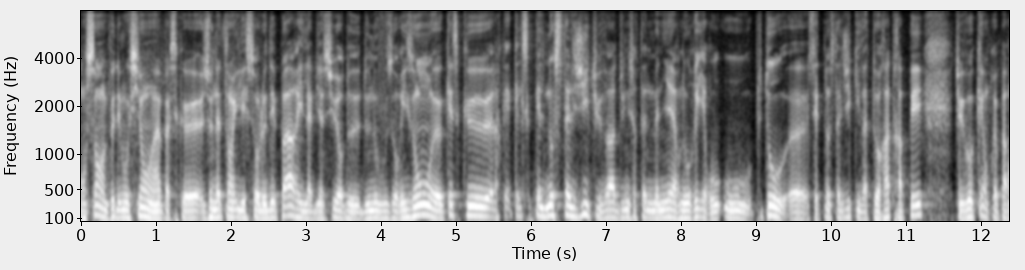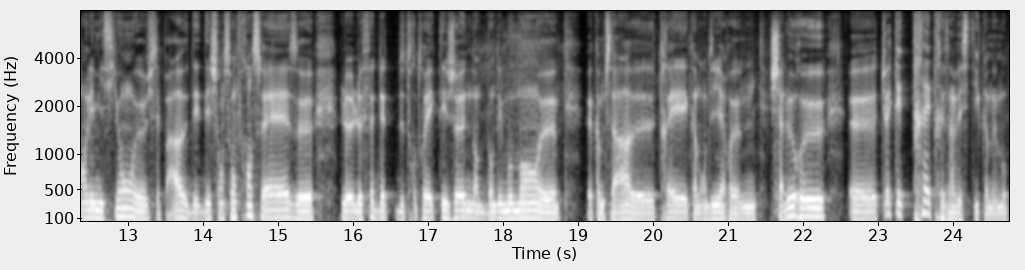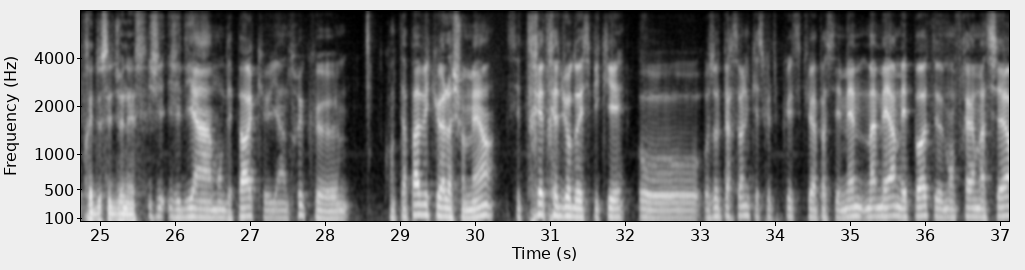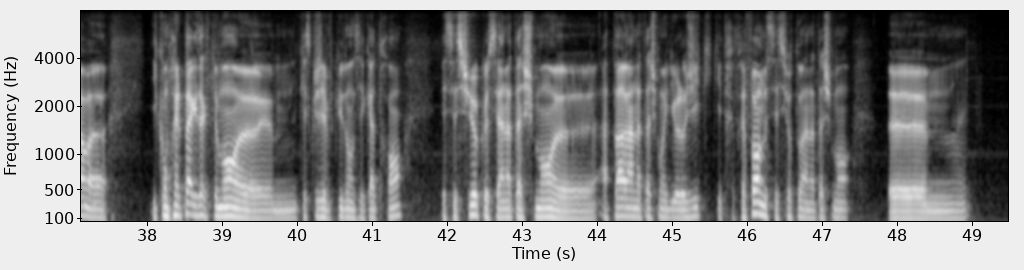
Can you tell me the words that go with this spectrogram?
On sent un peu d'émotion hein, parce que Jonathan, il est sur le départ, il a bien sûr de, de nouveaux horizons. Euh, Qu'est-ce que, alors que- quelle, quelle nostalgie tu vas d'une certaine manière nourrir ou, ou plutôt euh, cette nostalgie qui va te rattraper? Tu évoquais en préparant l'émission, euh, je sais pas, euh, des, des chansons françaises, euh, le, le fait de te retrouver avec tes jeunes dans, dans des moments euh, comme ça, très, comment dire, chaleureux. Tu as été très très investi quand même auprès de cette jeunesse. J'ai j'ai dit à mon départ qu'il y a un truc, quand tu n'as pas vécu à la chômère, c'est très très dur de expliquer aux, autres personnes qu'est-ce que, tu- as passé? Même ma mère, mes potes, euh, mon frère, ma soeur, euh, ils comprennent pas exactement euh, qu'est-ce que j'ai vécu dans ces quatre ans. Et c'est sûr que c'est un attachement, euh, à part un attachement idéologique qui est très très fort, mais c'est surtout un attachement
